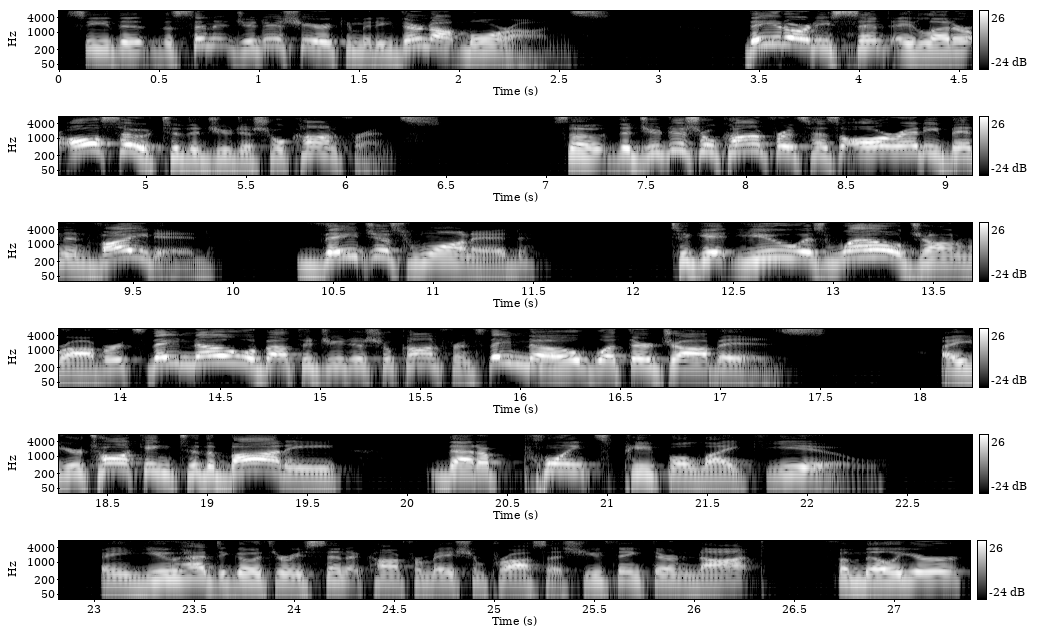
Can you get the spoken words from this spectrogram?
see, the, the Senate Judiciary Committee, they're not morons. They had already sent a letter also to the Judicial Conference. So the Judicial Conference has already been invited. They just wanted to get you as well, John Roberts. They know about the Judicial Conference, they know what their job is. Uh, you're talking to the body that appoints people like you. And you had to go through a Senate confirmation process. You think they're not familiar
